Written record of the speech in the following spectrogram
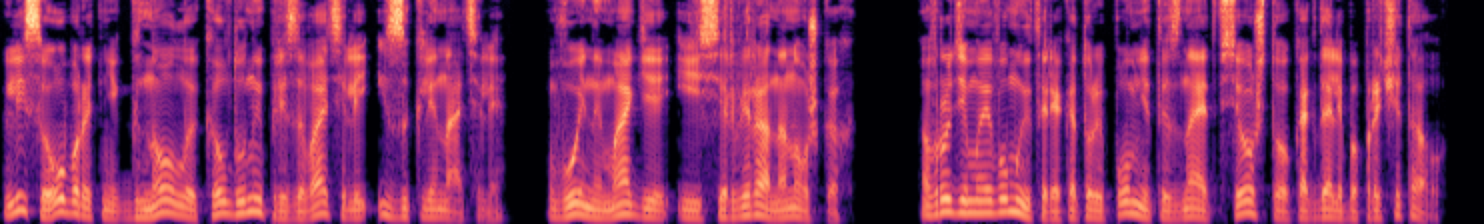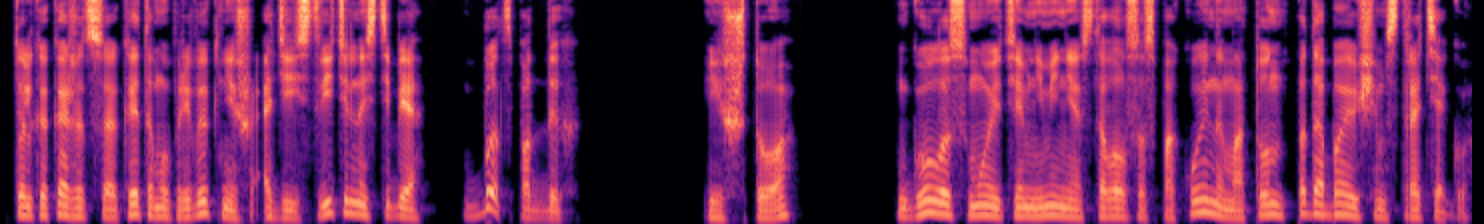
Лисы-оборотни, гнолы, колдуны-призыватели и заклинатели. Войны магии и сервера на ножках. Вроде моего мытаря, который помнит и знает все, что когда-либо прочитал. Только, кажется, к этому привыкнешь, а действительность тебе – бац под дых. И что? Голос мой, тем не менее, оставался спокойным, а тон – подобающим стратегу.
